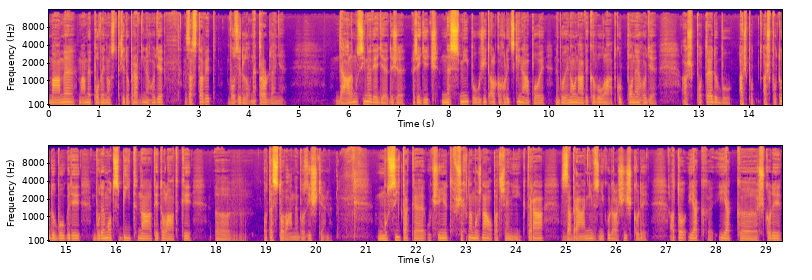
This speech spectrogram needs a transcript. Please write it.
máme, máme povinnost při dopravní nehodě zastavit vozidlo neprodleně. Dále musíme vědět, že řidič nesmí použít alkoholický nápoj nebo jinou návykovou látku po nehodě až po, té dobu, až po, až po tu dobu, kdy bude moct být na tyto látky e, otestován nebo zjištěn. Musí také učinit všechna možná opatření, která zabrání vzniku další škody. A to jak, jak škody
